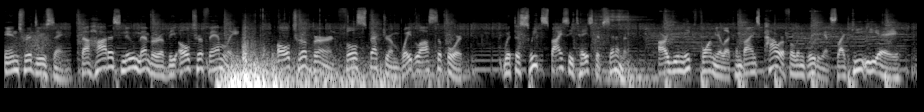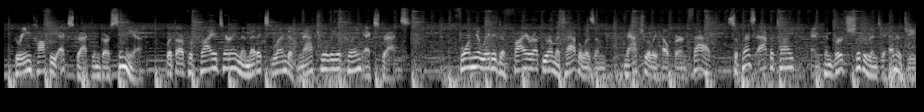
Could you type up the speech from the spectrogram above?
Introducing the hottest new member of the Ultra family, Ultra Burn Full Spectrum Weight Loss Support. With the sweet, spicy taste of cinnamon, our unique formula combines powerful ingredients like PEA, green coffee extract, and Garcinia with our proprietary Mimetics blend of naturally occurring extracts. Formulated to fire up your metabolism, naturally help burn fat, suppress appetite, and convert sugar into energy,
